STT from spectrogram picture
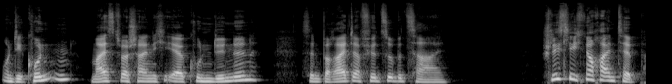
und die Kunden, meist wahrscheinlich eher Kundinnen, sind bereit dafür zu bezahlen. Schließlich noch ein Tipp.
